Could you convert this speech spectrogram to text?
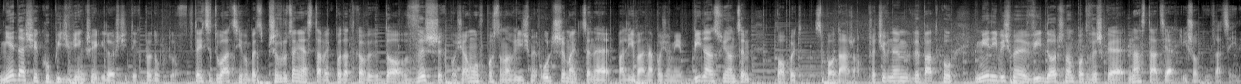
nie da się kupić większej ilości tych produktów. W tej sytuacji wobec przywrócenia stawek podatkowych do wyższych poziomów postanowiliśmy utrzymać cenę paliwa na poziomie bilansującym popyt z podażą. W przeciwnym wypadku mielibyśmy widoczną podwyżkę na stacjach i szok inflacyjny.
